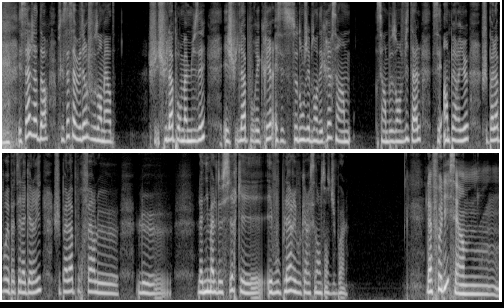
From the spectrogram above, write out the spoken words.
et ça, j'adore. Parce que ça, ça veut dire que je vous emmerde. Je suis, je suis là pour m'amuser et je suis là pour écrire. Et c'est ce dont j'ai besoin d'écrire. C'est un, c'est un besoin vital. C'est impérieux. Je suis pas là pour épater la galerie. Je suis pas là pour faire le, le, l'animal de cirque et, et vous plaire et vous caresser dans le sens du poil. La folie, c'est un,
